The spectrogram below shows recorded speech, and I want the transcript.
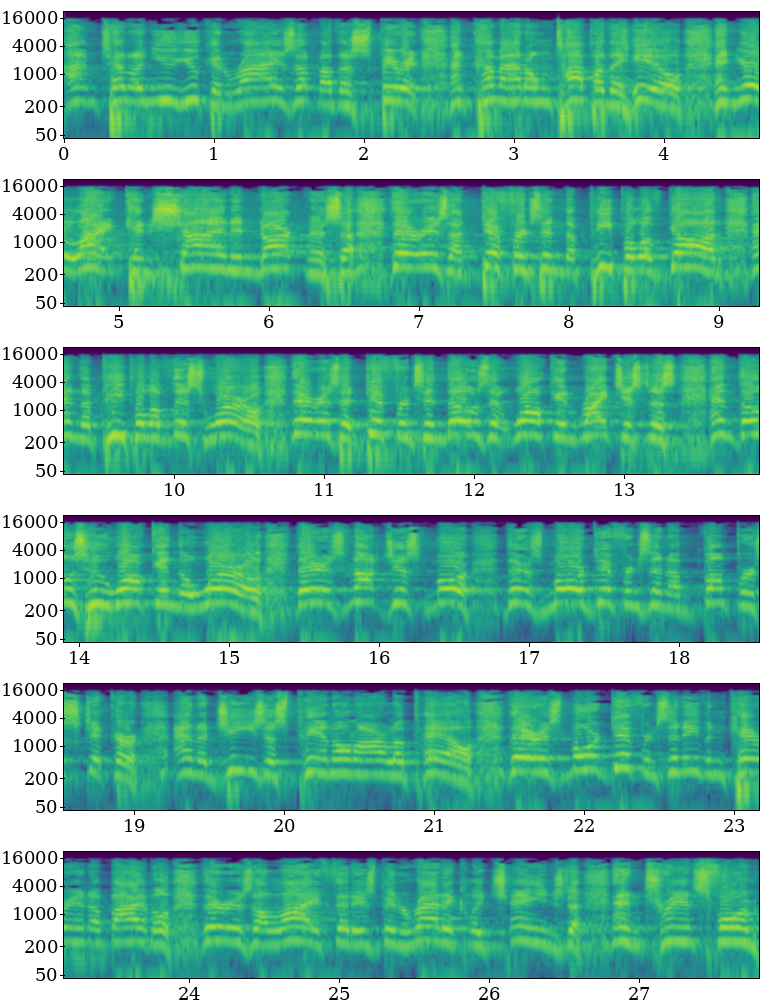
I'm telling you, you can rise up by the Spirit and come out on top of the hill, and your light can shine in darkness. There is a difference in the people of God and the people of this world. There is a difference in those that walk in righteousness and those who walk in the world. There's not just more, there's more difference than a bumper sticker and a Jesus pin on our lapel. There is more difference than even carrying a Bible. There is a life that has been radically changed and transformed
